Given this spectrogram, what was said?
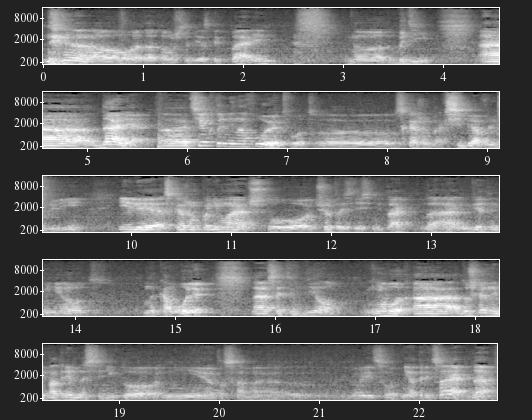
Вот, о том, что, дескать, парень, ну вот, бди. А, далее, а, те, кто не находит, вот, э, скажем так, себя в любви, или, скажем, понимают, что что-то здесь не так, да, где-то меня вот накололи да, с этим делом, вот, а душевные потребности никто не это самое, как говорится, вот, не отрицает, да,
